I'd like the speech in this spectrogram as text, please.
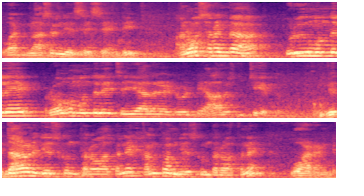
వాటిని నాశనం చేసేసేయండి. అనవసరంగా పురుగు మందులే రోగ మందులే చేయాలనేటువంటి ఆలోచన చేయొద్దు. నిర్ధారణ చేసుకున్న తర్వాతనే కన్ఫర్మ్ చేసుకున్న తర్వాతనే వాడండి.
